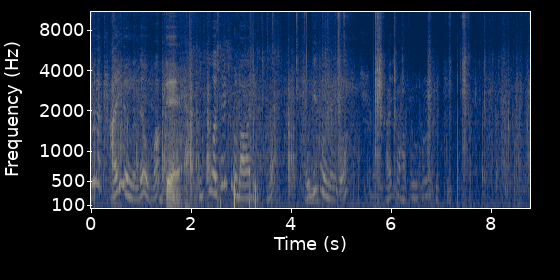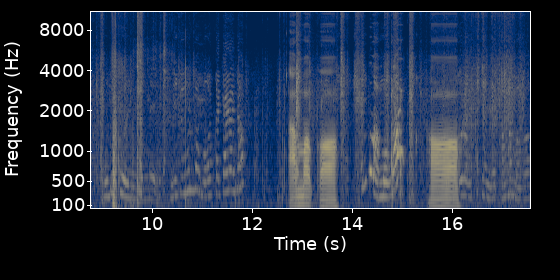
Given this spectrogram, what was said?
콜라 다 흘렸는데 엄마? 네 입구가 테이프로 막아져 있구나? 어디서 흘린 거야? 알짜 바꾸면 콜라겠지. 어디서 흘린 건데? 민수 햄버거 먹을까 잘라줘? 안 먹어 햄버거 안 먹어? 아 먹으려고 시켰는데 밥만 먹어.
